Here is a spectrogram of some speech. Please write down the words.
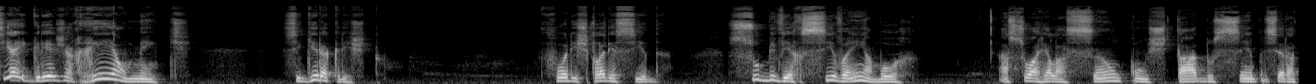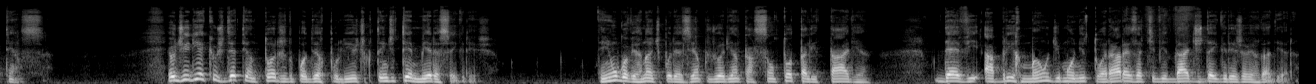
Se a igreja realmente seguir a Cristo, for esclarecida, subversiva em amor, a sua relação com o Estado sempre será tensa. Eu diria que os detentores do poder político têm de temer essa igreja. Nenhum governante, por exemplo, de orientação totalitária deve abrir mão de monitorar as atividades da igreja verdadeira,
